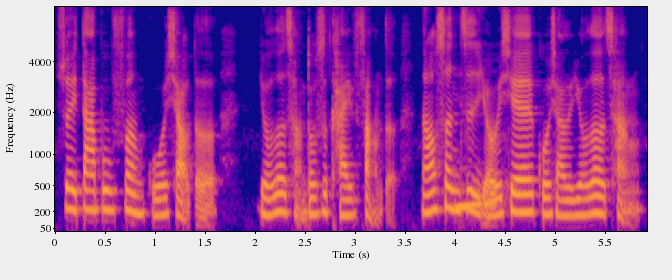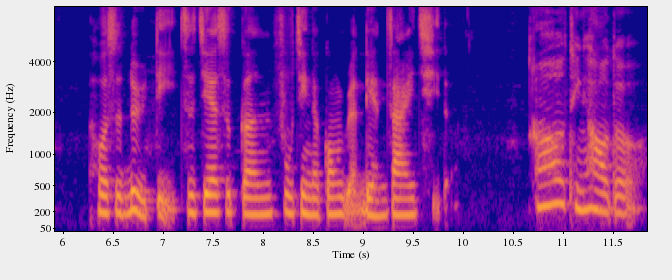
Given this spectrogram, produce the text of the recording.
所以大部分国小的游乐场都是开放的，然后甚至有一些国小的游乐场。或是绿地，直接是跟附近的公园连在一起的哦，挺好的。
